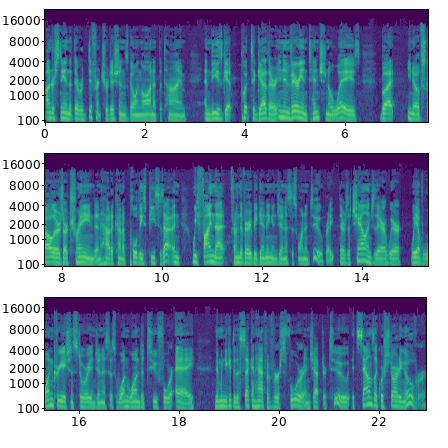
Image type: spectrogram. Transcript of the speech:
understand that there were different traditions going on at the time, and these get put together in, in very intentional ways. But you know, if scholars are trained in how to kind of pull these pieces out, and we find that from the very beginning in Genesis one and two. Right, there's a challenge there where we have one creation story in Genesis one one to two four a. Then when you get to the second half of verse four in chapter two, it sounds like we're starting over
